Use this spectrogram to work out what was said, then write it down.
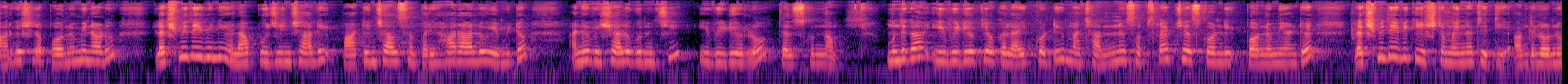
మార్గశిర పౌర్ణమి నాడు లక్ష్మీదేవిని ఎలా పూజించాలి పాటించాల్సిన పరిహారాలు ఏమిటో అనే విషయాల గురించి ఈ వీడియోలో తెలుసుకుందాం. ముందుగా ఈ వీడియోకి ఒక లైక్ కొట్టి మా ఛానల్ని సబ్స్క్రైబ్ చేసుకోండి. పౌర్ణమి అంటే లక్ష్మీదేవికి ఇష్టమైన తిథి. అందులోనూ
